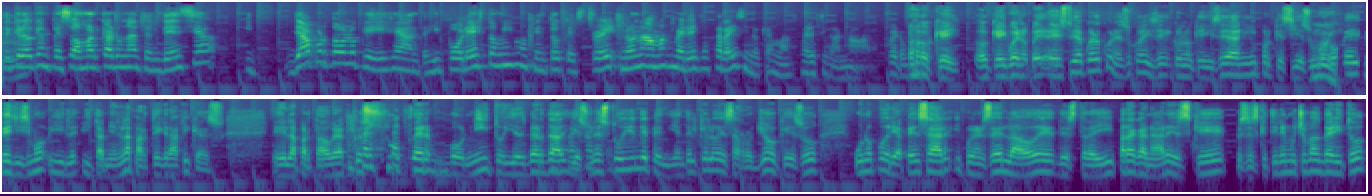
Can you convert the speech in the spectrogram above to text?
Te creo que empezó a marcar una tendencia ya por todo lo que dije antes y por esto mismo siento que Stray no nada más merece estar ahí, sino que además merece ganar. Pero bueno, Ok, ok, bueno, estoy de acuerdo con eso, con, dice- con lo que dice Dani, porque sí, es un Muy. juego be- bellísimo y, y también en la parte gráfica, es, el apartado gráfico Es súper bonito y es verdad, Es y es un estudio independiente el que lo desarrolló, que eso uno podría pensar y ponerse del lado de, de Stray para ganar, es que, pues es que tiene mucho más mérito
